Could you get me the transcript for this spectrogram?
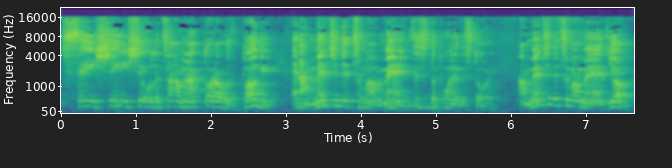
say shady shit all the time, and I thought I was bugging. And I mentioned it to my man. This is the point of the story. I mentioned it to my man. Yo,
